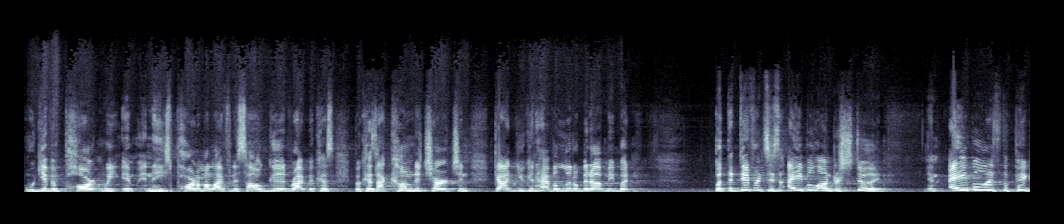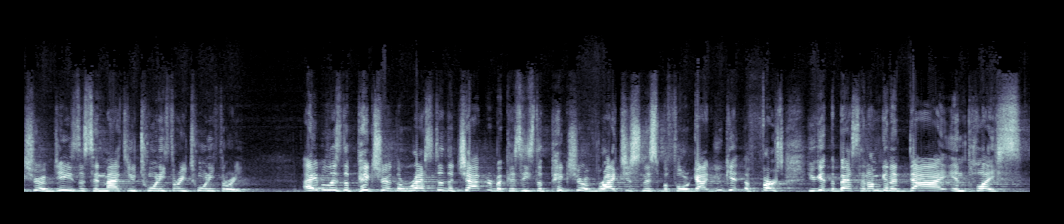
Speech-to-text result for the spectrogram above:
We give him part, and, we, and he's part of my life, and it's all good, right? Because, because I come to church, and God, you can have a little bit of me, but, but the difference is Abel understood. And Abel is the picture of Jesus in Matthew 23 23. Abel is the picture of the rest of the chapter because he's the picture of righteousness before God. You get the first, you get the best, and I'm going to die in place.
